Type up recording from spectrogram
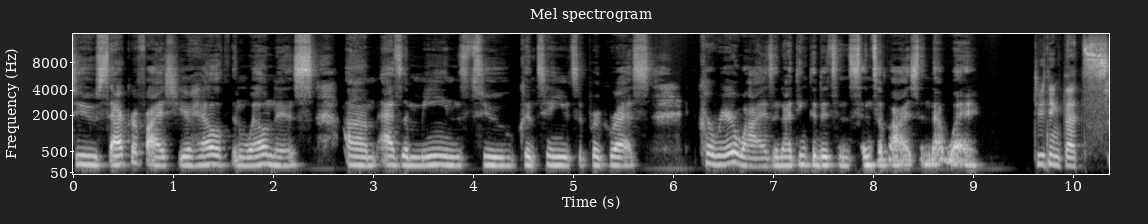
to sacrifice your health and wellness um, as a means to continue to progress career wise. And I think that it's incentivized in that way. Do you think that's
